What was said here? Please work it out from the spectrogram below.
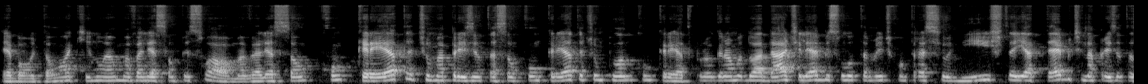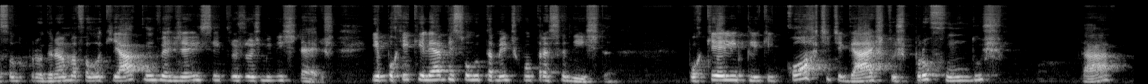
É bom, então aqui não é uma avaliação pessoal, é uma avaliação concreta, de uma apresentação concreta, de um plano concreto. O programa do Haddad ele é absolutamente contracionista e a Tebet, na apresentação do programa, falou que há convergência entre os dois ministérios. E por que, que ele é absolutamente contracionista? Porque ele implica em corte de gastos profundos, tá?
